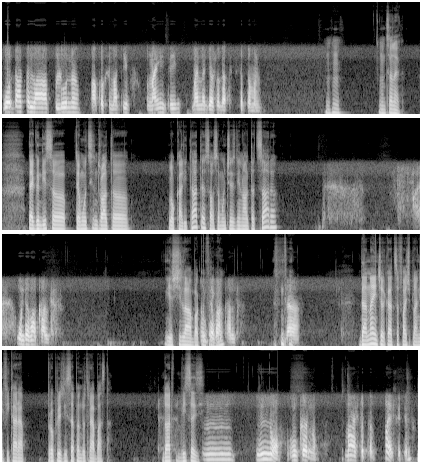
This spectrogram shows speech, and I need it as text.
o dată la lună, aproximativ, înainte, mai mergea și o dată pe săptămână. Mm-hmm. Înțeleg. Te-ai gândit să te muți într-o altă localitate sau să muncești din altă țară? Undeva cald. Ești și la Bacău Undeva cald. Da. Dar n-ai încercat să faci planificarea propriu-zisă pentru treaba asta? Doar visezi? Mm, nu, încă nu. Mai așteptăm. Mai este timp.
